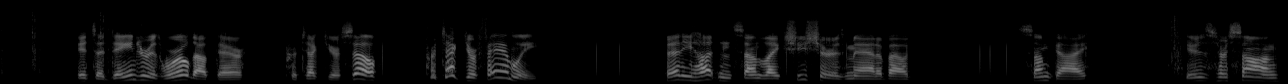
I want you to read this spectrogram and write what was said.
It's a dangerous world out there. Protect yourself. Protect your family. Betty Hutton sounds like she sure is mad about some guy. Here's her song.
